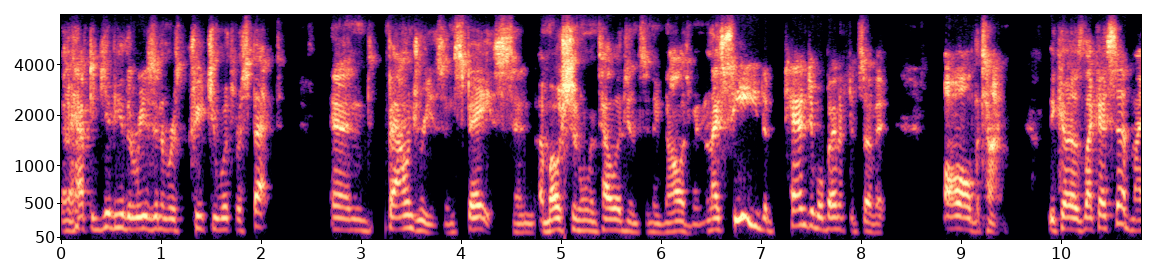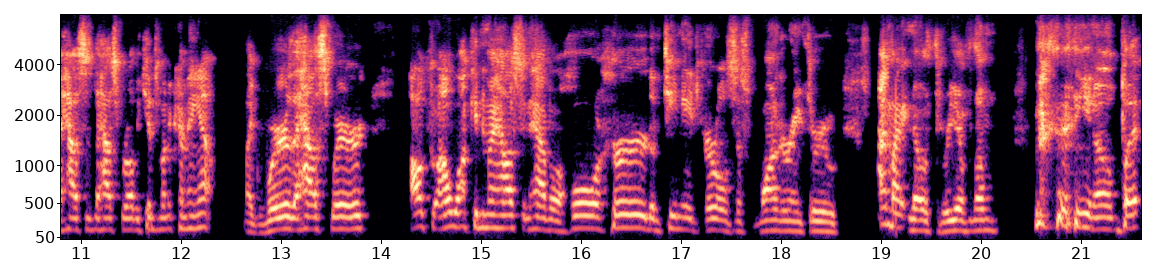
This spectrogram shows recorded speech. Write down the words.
And I have to give you the reason to treat you with respect and boundaries and space and emotional intelligence and acknowledgement. And I see the tangible benefits of it all the time. Because like I said, my house is the house where all the kids want to come hang out. Like we're the house where I'll, I'll walk into my house and have a whole herd of teenage girls just wandering through. I might know three of them, you know, but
